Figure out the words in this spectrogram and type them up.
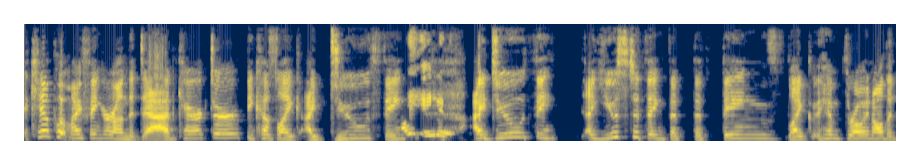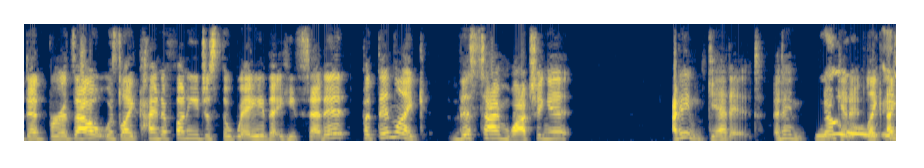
I can't put my finger on the dad character because like I do think I hate it. I do think I used to think that the things like him throwing all the dead birds out was like kind of funny just the way that he said it but then like this time watching it I didn't get it. I didn't No, get it. Like I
